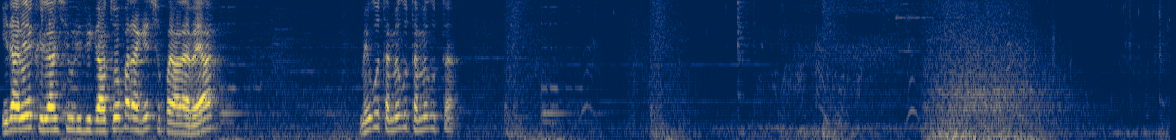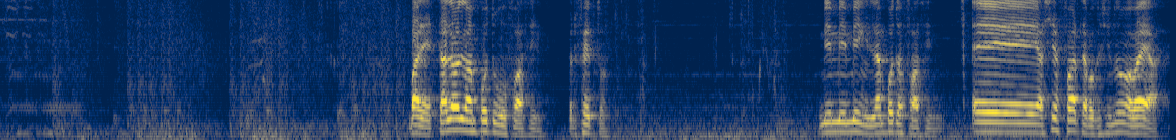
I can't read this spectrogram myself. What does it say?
Y ahora veo que lo han simplificado todo para que eso, para levear. Me gusta, me gusta, me gusta. Vale, Talon lo han puesto muy fácil. Perfecto. Bien, bien, bien, lo han puesto fácil. Eh, hacía falta, porque si no, vea.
